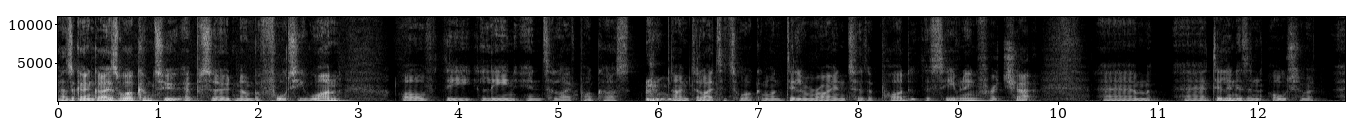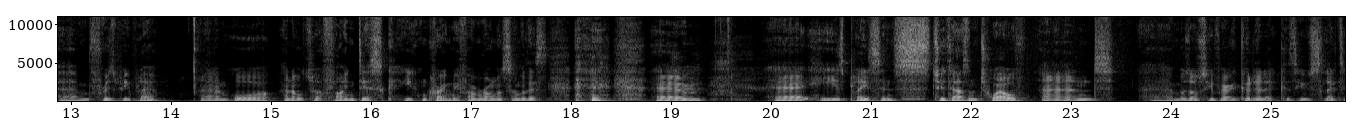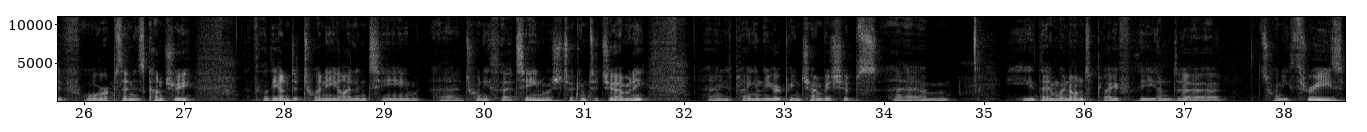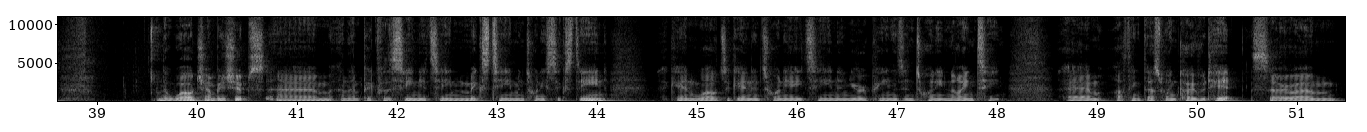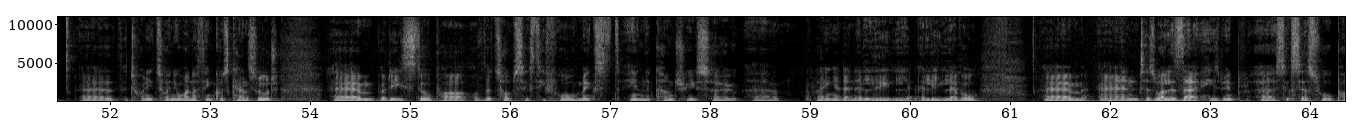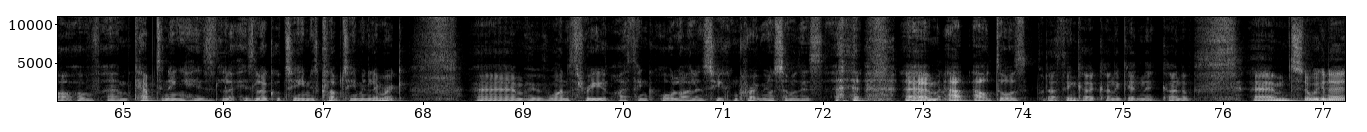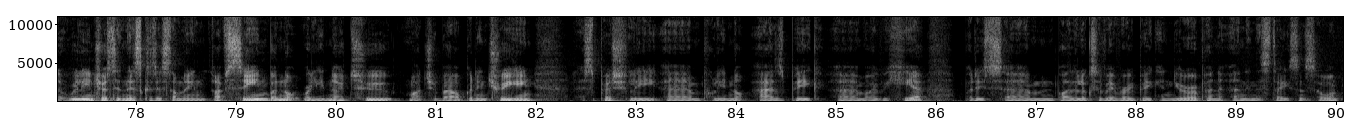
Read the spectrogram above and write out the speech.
How's it going, guys? Welcome to episode number 41 of the Lean into Life podcast. I'm delighted to welcome on Dylan Ryan to the pod this evening for a chat. Um, uh, Dylan is an ultimate um, frisbee player. Um, or an ultimate flying disc. You can correct me if I'm wrong on some of this. um, uh, he has played since 2012 and um, was obviously very good at it because he was selected for representing his country for the under 20 Ireland team in 2013, which took him to Germany. And he's playing in the European Championships. Um, he then went on to play for the under 23s in the World Championships um, and then picked for the senior team, mixed team in 2016. Again, Worlds again in 2018 and Europeans in 2019. Um, I think that's when COVID hit. So um, uh, the 2021, I think, was cancelled, um, but he's still part of the top 64 mixed in the country. So uh, playing at an elite, elite level. Um, and as well as that, he's been a uh, successful part of um, captaining his his local team, his club team in Limerick, um, who've won three, I think, All Ireland. So you can correct me on some of this um, out, outdoors, but I think I kind of getting it kind of. Um, so we're going to really interested in this because it's something I've seen but not really know too much about, but intriguing, especially um, probably not as big um, over here, but it's um, by the looks of it very big in Europe and, and in the States and so on.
